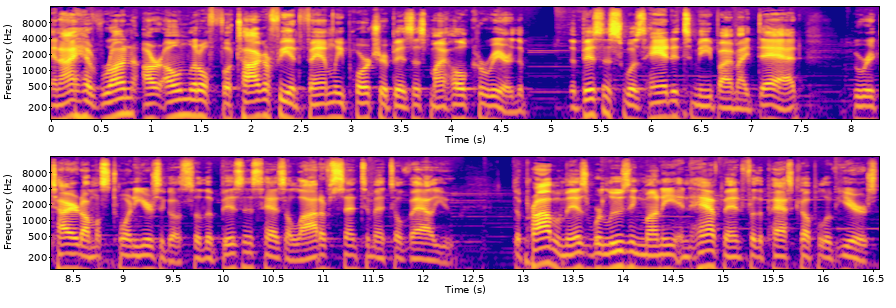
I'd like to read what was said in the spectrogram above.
and I have run our own little photography and family portrait business my whole career. The the business was handed to me by my dad, who retired almost 20 years ago, so the business has a lot of sentimental value. The problem is we're losing money and have been for the past couple of years.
